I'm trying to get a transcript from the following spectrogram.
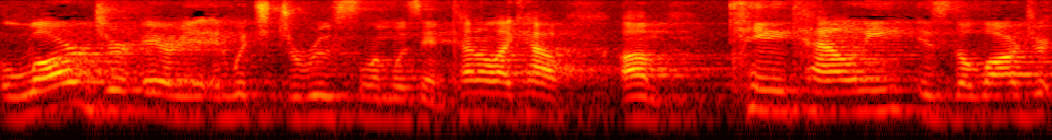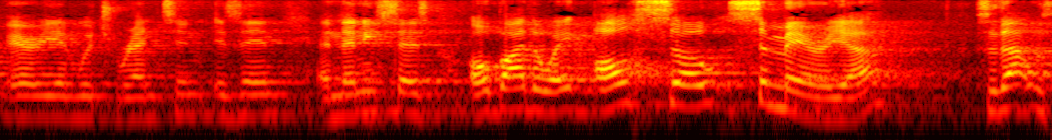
larger area in which Jerusalem was in. Kind of like how um, King County is the larger area in which Renton is in. And then he says, Oh, by the way, also Samaria. So that was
